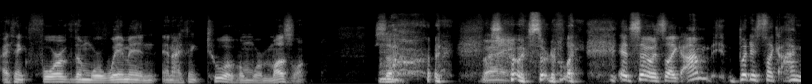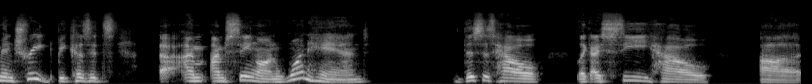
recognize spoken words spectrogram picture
I think, four of them were women, and I think two of them were Muslim. So, mm. right. so it's sort of like, and so it's like I'm, but it's like I'm intrigued because it's uh, I'm I'm seeing on one hand, this is how like I see how uh,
